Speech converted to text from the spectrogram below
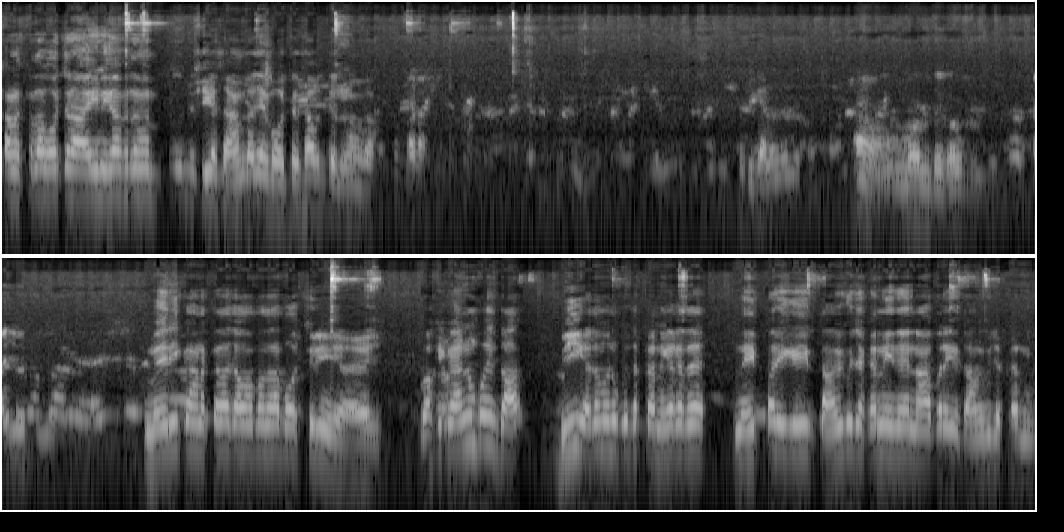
ਕਣਕ ਦਾ ਬੋਚਰ ਆਇਆ ਹੀ ਨਹੀਂਗਾ ਫਿਰ ਮੈਂ ਠੀਕ ਹੈ ਸਹਿਮਤ ਜੇ ਬੋਚਰ ਸਾਹਿਬ ਚੱਲਣਾਗਾ। ਮਨ ਦੇ ਕੋਲ ਮੇਰੀ ਕਣਕ ਦਾ 14 15 ਬੋਚਰ ਹੀ ਨਹੀਂ ਆਇਆ ਜੀ। ਬਾਕੀ ਕਹਿਣ ਨੂੰ ਭਾਵੇਂ 20 ਕਹਦੇ ਮੈਨੂੰ ਕੋਈ ਚੱਕਰ ਨਹੀਂ ਕਿਤੇ ਨਹੀਂ ਭਰੀ ਗਈ ਤਾਂ ਵੀ ਕੋਈ ਚੱਕਰ ਨਹੀਂ ਜੇ ਨਾ ਭਰੀ ਗਈ ਤਾਂ ਵੀ ਕੋਈ ਚੱਕਰ ਨਹੀਂ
